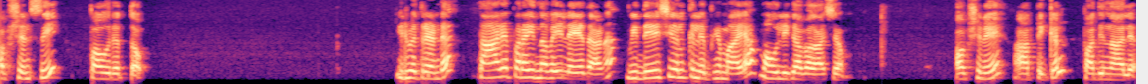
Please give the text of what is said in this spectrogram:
ഓപ്ഷൻ സി പൗരത്വം. ഇരുപത്തിരണ്ട് താഴെ പറയുന്നവയിൽ ഏതാണ്? വിദേശികൾക്ക് ലഭ്യമായ മൗലികാവകാശം. ഓപ്ഷൻ എ ആർട്ടിക്കിൾ പതിനാല്.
